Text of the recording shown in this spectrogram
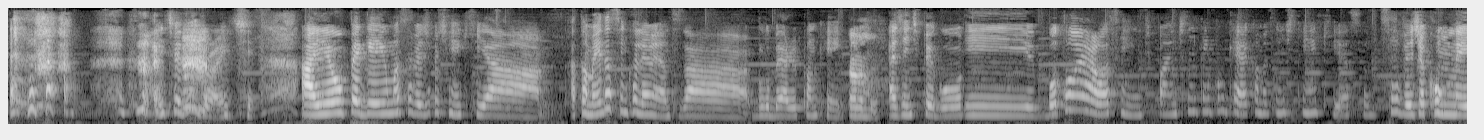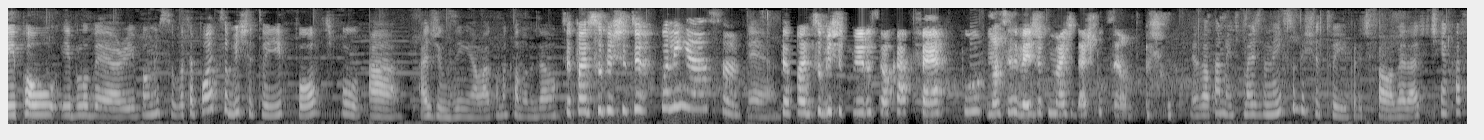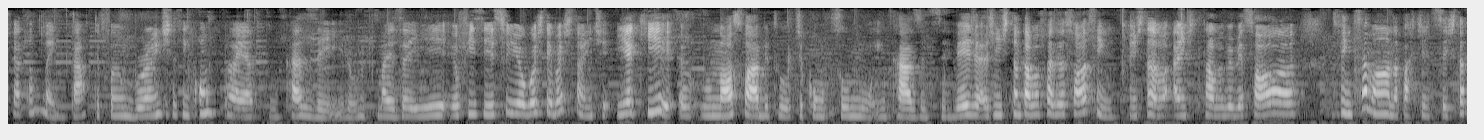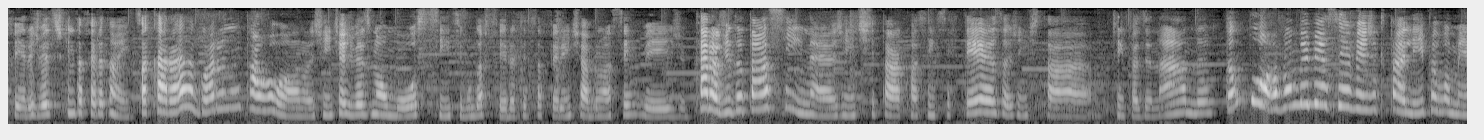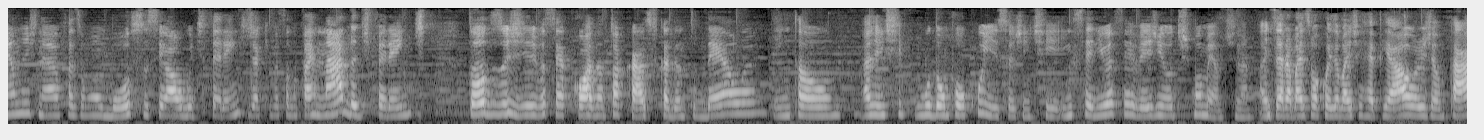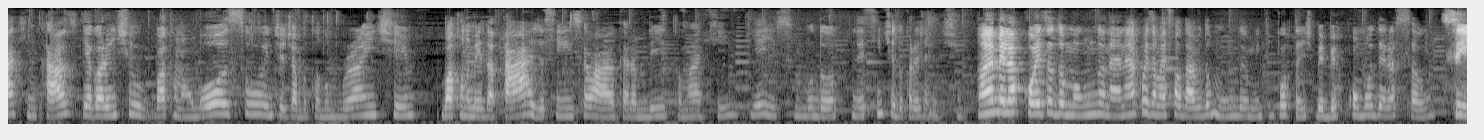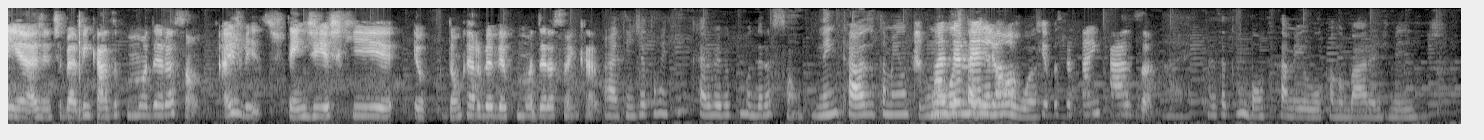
a gente fez um brunch. Aí eu peguei uma cerveja que eu tinha aqui, a a, também das cinco elementos, a Blueberry Pancake. Amo. A gente pegou e botou ela assim, tipo, a gente não tem panqueca, mas a gente tem aqui essa cerveja com maple e blueberry. Vamos Você pode substituir por, tipo, a, a Gilzinha lá, como é que é o nome dela? Você pode substituir por linhaça. É. Você pode substituir o seu café por uma cerveja com mais de 10%. Exatamente, mas nem substituir, pra te falar a verdade, tinha café também, tá? Que foi um brunch, assim, completo, caseiro. Mas aí eu fiz isso e eu gostei bastante. E aqui aqui, o nosso hábito de consumo em casa de cerveja, a gente tentava fazer só assim. A gente tava, a gente tentava beber só no fim de semana, a partir de sexta-feira, às vezes quinta-feira também. Só cara, agora não tá rolando. A gente, às vezes, no almoço, assim, segunda-feira, terça-feira, a gente abre uma cerveja. Cara, a vida tá assim, né? A gente tá com essa incerteza, a gente tá sem fazer nada. Então, porra, vamos beber a cerveja que tá ali, pelo menos, né? Fazer um almoço, ser algo diferente, já que você não faz nada diferente todos os dias você acorda na tua casa fica dentro dela. Então, a gente mudou um pouco isso. A gente inseriu a cerveja em outros momentos, né? Antes era mais uma coisa mais de happy hour, jantar aqui em casa. E agora a gente bota no almoço, a gente já botou no brunch bota no meio da tarde, assim, sei lá, eu quero abrir, tomar aqui. E é isso, mudou nesse sentido pra gente. Não é a melhor coisa do mundo, né? Não é a coisa mais saudável do mundo. É muito importante beber com moderação. Sim, a gente bebe em casa com moderação. Às vezes. Tem dias que eu não quero beber com moderação em casa. Ah, tem dia também que não quero beber com moderação. Nem em casa também não, não Mas é melhor na rua. porque você tá em casa. Ai, mas é tão bom ficar meio louca no bar às vezes.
